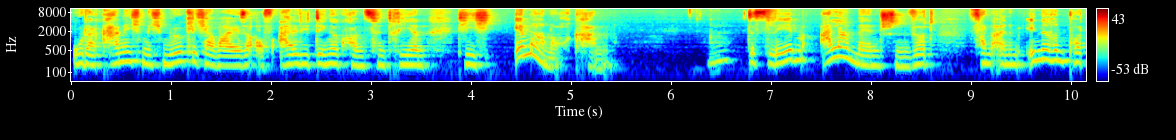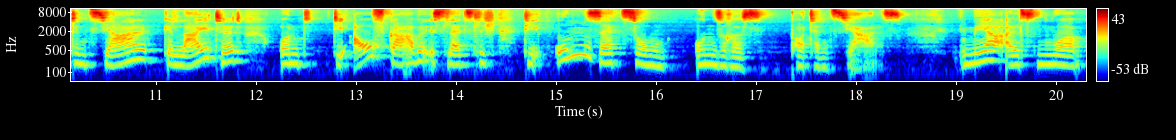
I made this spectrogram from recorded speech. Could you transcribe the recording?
Oder kann ich mich möglicherweise auf all die Dinge konzentrieren, die ich immer noch kann? Das Leben aller Menschen wird von einem inneren Potenzial geleitet und die Aufgabe ist letztlich die Umsetzung unseres Potenzials. Mehr als nur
